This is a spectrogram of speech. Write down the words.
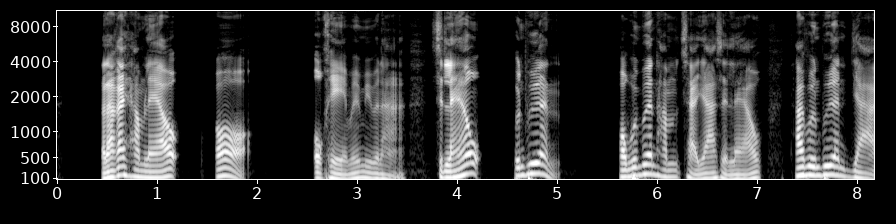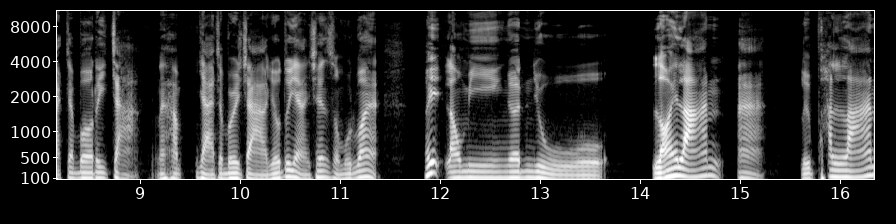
ำแต่ถ้าใครทำแล้วก็โอเคไม่มีปัญหา เสร็จแล้วเพื่อนๆพอเพื่อนๆทำฉายาเสร็จแล้ว ถ้าเพื่อนๆอยากจะบริจาคนะครับ อยากจะบริจาคยกตัวอย่างเช่น สมมุติว่าเฮ้ยเรามีเงินอยู่ร้อยล้าน อ่า รือพันล้าน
